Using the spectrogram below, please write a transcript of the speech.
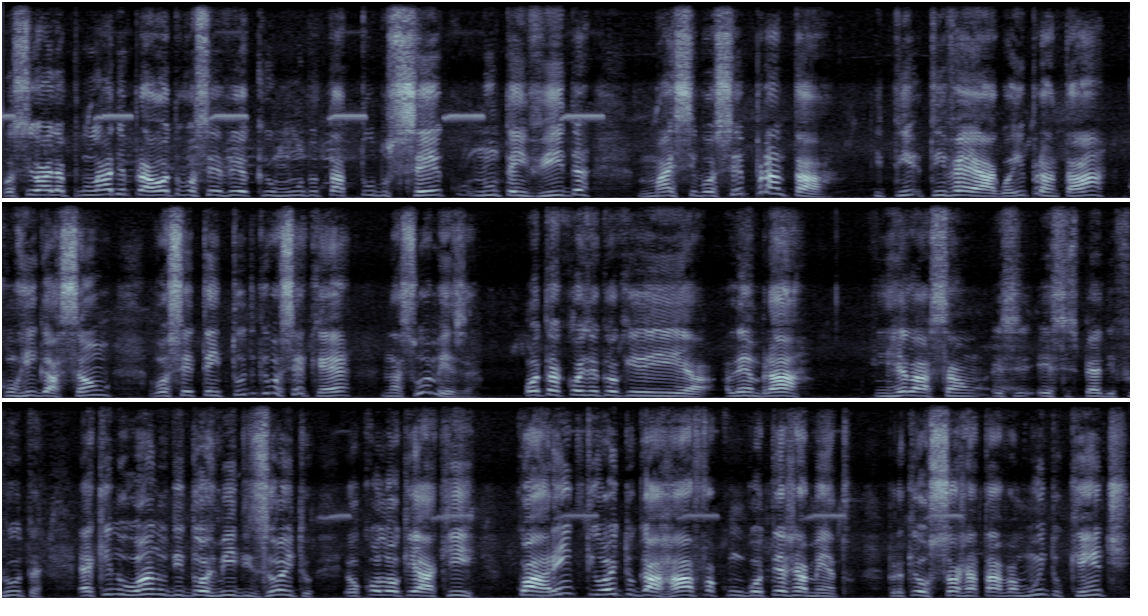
você olha para um lado e para outro, você vê que o mundo está tudo seco, não tem vida, mas se você plantar e tiver água e plantar com irrigação, você tem tudo que você quer na sua mesa. Outra coisa que eu queria lembrar em relação a esse, esses pés de fruta é que no ano de 2018 eu coloquei aqui 48 garrafas com gotejamento porque o sol já estava muito quente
